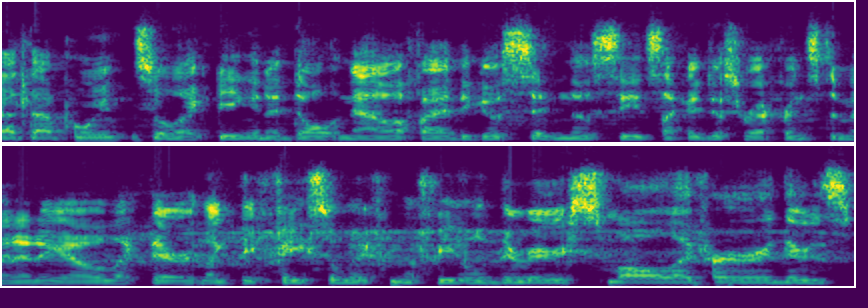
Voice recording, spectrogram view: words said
at that point, so like being an adult now, if I had to go sit in those seats, like I just referenced a minute ago, like they're like they face away from the field. They're very small. I've heard there's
